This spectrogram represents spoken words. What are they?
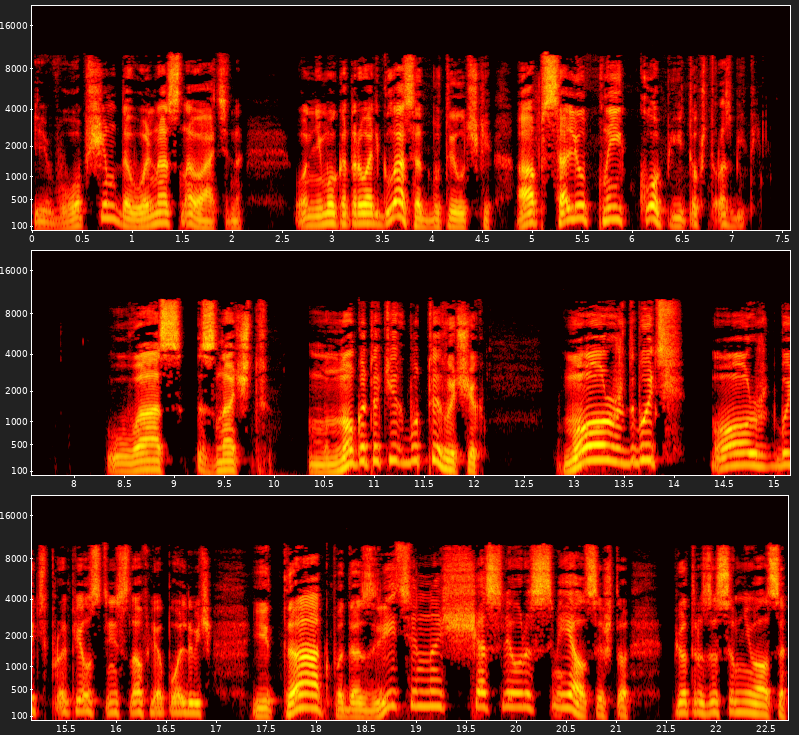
И, в общем, довольно основательно. Он не мог оторвать глаз от бутылочки, а абсолютные копии, только что разбитые. — У вас, значит, много таких бутылочек? — Может быть, может быть, — пропел Станислав Леопольдович, и так подозрительно счастливо рассмеялся, что Петр засомневался,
